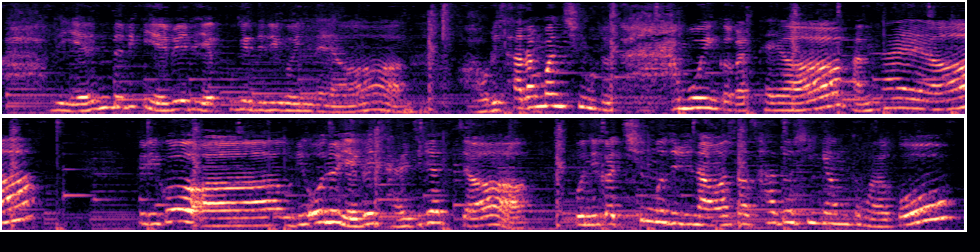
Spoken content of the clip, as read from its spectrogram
아, 우리 예은이도 이렇게 예배를 예쁘게 드리고 있네요. 아, 우리 사랑반 친구들 다 모인 것 같아요. 감사해요. 그리고 어, 우리 오늘 예배 잘 드렸죠. 보니까 친구들이 나와서 사도신경도 하고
